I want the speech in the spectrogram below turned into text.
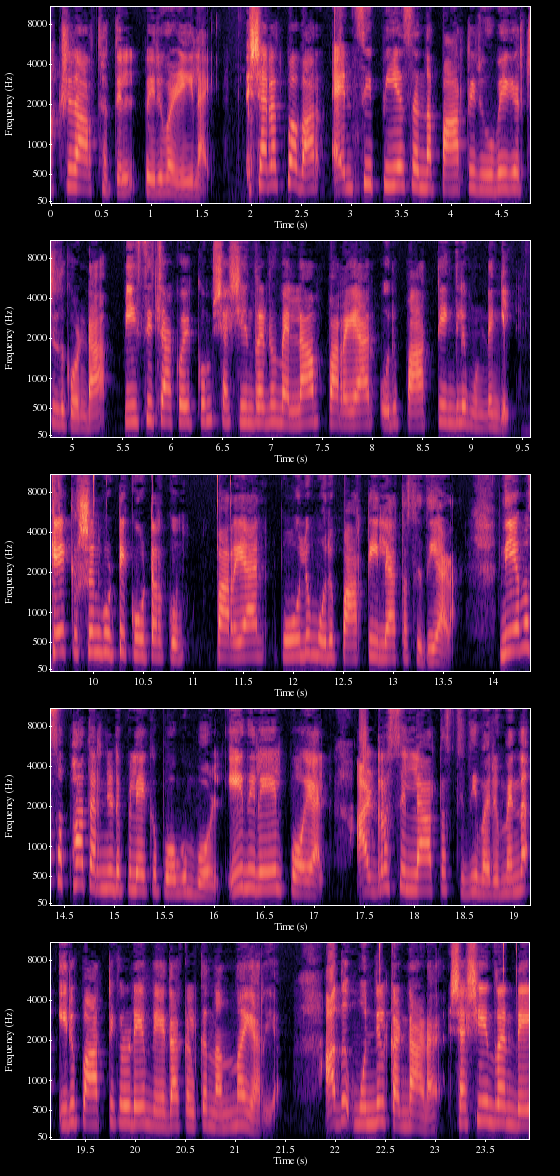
അക്ഷരാർത്ഥത്തിൽ പെരുവഴിയിലായി. Sharad Pawar N C P S എന്ന പാർട്ടി രൂപീകരിച്ചതുകൊണ്ട് പി സി ചാക്കോയ്ക്കും ശശീന്ദ്രനും എല്ലാം പറയാൻ ഒരു പാർട്ടിയെങ്കിലും ഉണ്ടെങ്കിൽ കെ കൃഷ്ണൻകുട്ടി കൂട്ടർക്കും പറയാൻ പോലും ഒരു പാർട്ടി ഇല്ലാത്ത സ്ഥിതിയാണ്. നിയമസഭാ തെരഞ്ഞെടുപ്പിലേക്ക് പോകുമ്പോൾ ഈ നിലയിൽ പോയാൽ അഡ്രസ് ഇല്ലാത്ത സ്ഥിതി വരുമെന്ന് ഇരു പാർട്ടികളുടെയും നേതാക്കൾക്ക് നന്നായി അറിയാം. അത് മുന്നിൽ കണ്ടാണ് ശശീന്ദ്രന്റെ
